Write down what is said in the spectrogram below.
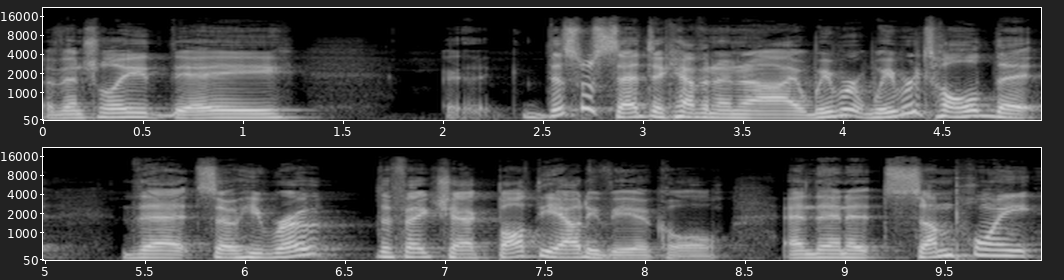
eventually. They this was said to Kevin and I. We were we were told that that so he wrote the fake check, bought the Audi vehicle, and then at some point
